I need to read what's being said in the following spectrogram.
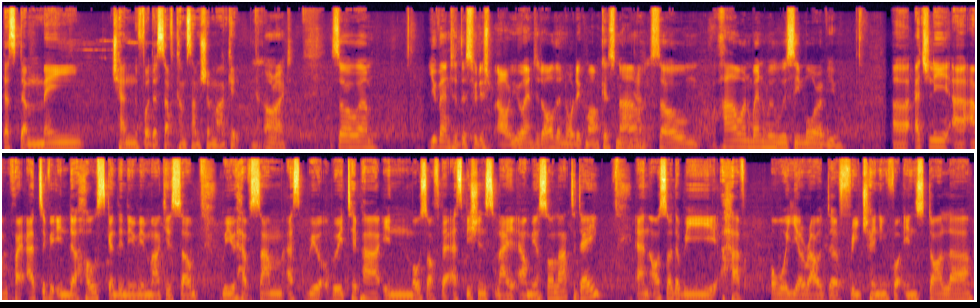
that's the main channel for the self-consumption market. Yeah. All right. So um, you've entered the Swedish, oh, you entered all the Nordic markets now. Yeah. So how and when will we see more of you? Uh, actually, uh, I'm quite active in the whole Scandinavian market. So we have some, as we, we take part in most of the exhibitions like Elmia Solar today, and also that we have all year round the free training for installer.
